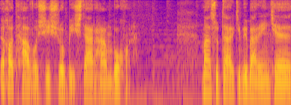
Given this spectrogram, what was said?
بخواد هواشیش رو بیشتر هم بکنه. مسعود ترکیبی برای اینکه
